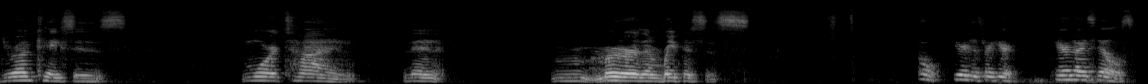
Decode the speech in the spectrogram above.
drug cases more time than m- murderers and rapists? oh, here it is right here. Paradise Hills.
